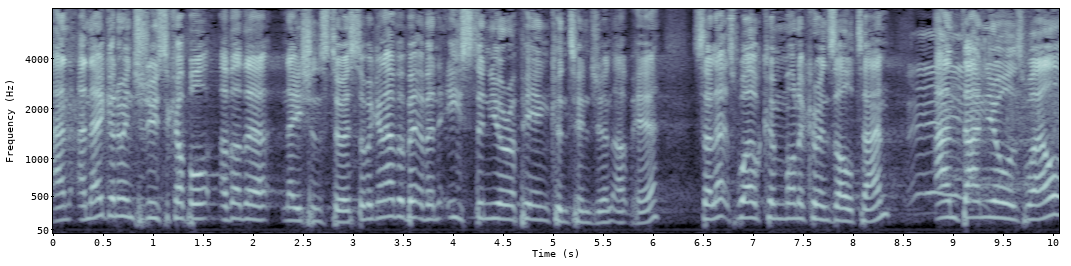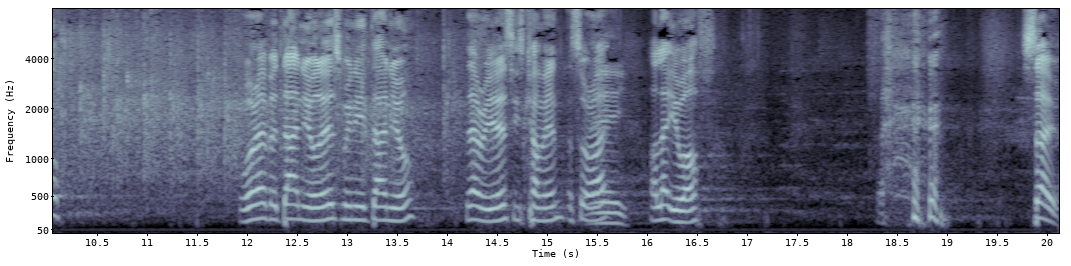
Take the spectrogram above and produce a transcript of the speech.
And, and they're going to introduce a couple of other nations to us. So we're going to have a bit of an Eastern European contingent up here. So let's welcome Monica and Zoltan and Daniel as well. Wherever Daniel is, we need Daniel. There he is. He's coming. That's all right. Hey. I'll let you off. so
